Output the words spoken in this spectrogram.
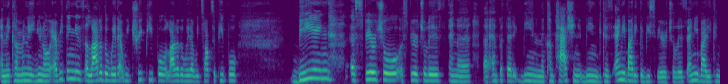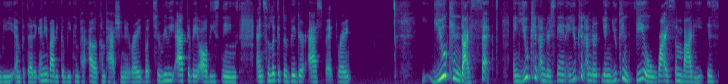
And they come in, they, you know, everything is a lot of the way that we treat people, a lot of the way that we talk to people being a spiritual a spiritualist and a, a, empathetic being and a compassionate being because anybody could be spiritualist anybody can be empathetic anybody could be compa- uh, compassionate right but to really activate all these things and to look at the bigger aspect right you can dissect and you can understand and you can under and you can feel why somebody is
